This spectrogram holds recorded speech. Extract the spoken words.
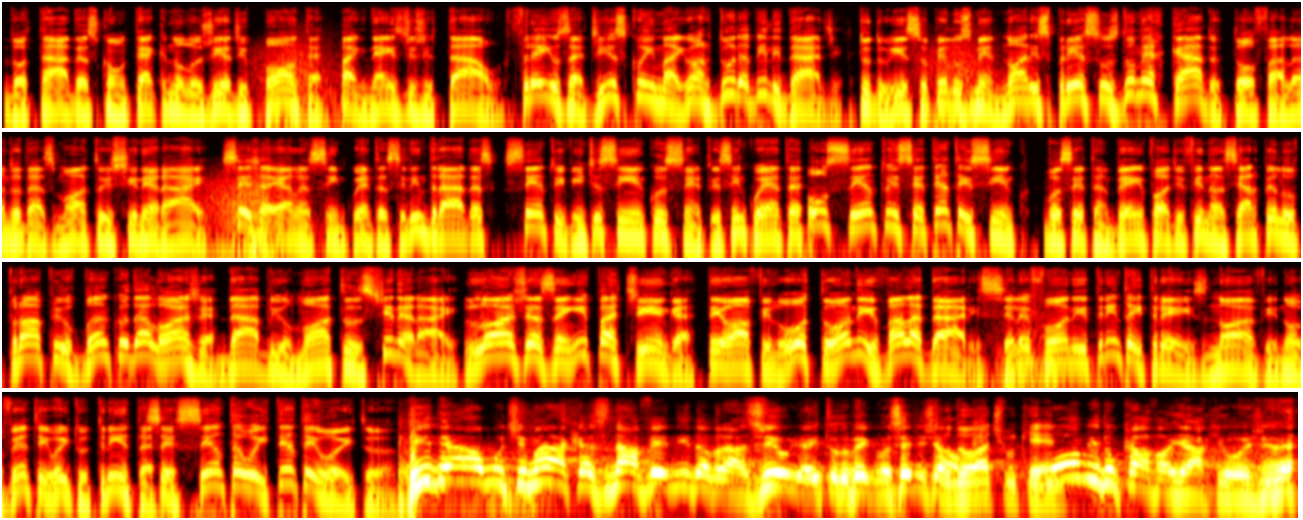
dotadas com tecnologia de ponta, painéis digital, freios a disco e maior durabilidade. Tudo isso pelos menores preços do mercado. Tô falando das motos Shinerai, seja elas 50 cilindradas, 125, 150 ou 175. Você também pode financiar pelo próprio banco da loja. W Motos Shinerai. Lojas em Ipatinga, Teófilo Otoni e Valadares. Telefone 33 998 30 6088. Ideal Multimarcas na Avenida Brasil. E aí, tudo bem com você, Djalma? Tudo ótimo, Kenny. O homem do cavanhaque hoje, né?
